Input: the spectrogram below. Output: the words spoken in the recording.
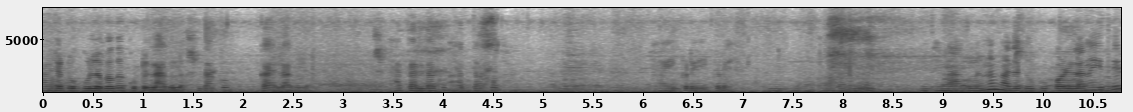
आमच्या डोगूला बघा कुठं लागलं. दाखव. काय लागलं? हाताला दाखव हात दाखव. हात हा इकडे इकडे. इथे लागलं ना माझ्या डोगू पडला ना इथे.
